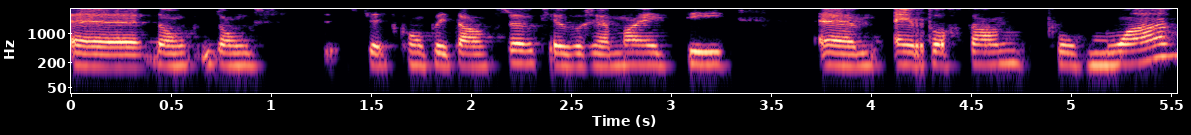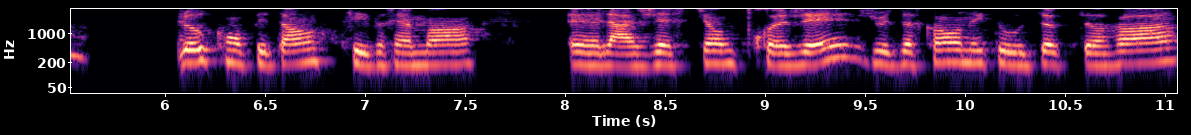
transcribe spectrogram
Euh, donc, donc cette compétence-là qui a vraiment été euh, importante pour moi. L'autre compétence, c'est vraiment euh, la gestion de projet. Je veux dire, quand on est au doctorat,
